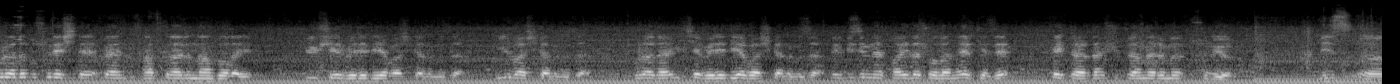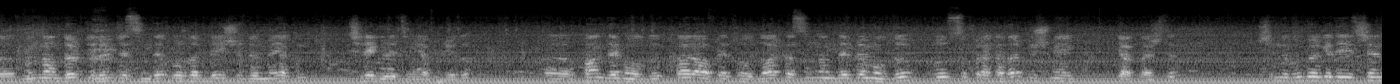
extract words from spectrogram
Burada bu süreçte ben katkılarından dolayı Büyükşehir Belediye Başkanımıza, il başkanımıza, burada ilçe belediye başkanımıza ve bizimle paydaş olan herkese tekrardan şükranlarımı sunuyorum. Biz e, bundan 4 yıl öncesinde burada 500 dönüme yakın çilek üretimi yapılıyordu. E, pandemi oldu, kar afet oldu, arkasından deprem oldu. Bu sıfıra kadar düşmeye yaklaştı. Şimdi bu bölgede yetişen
